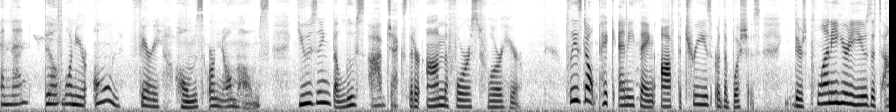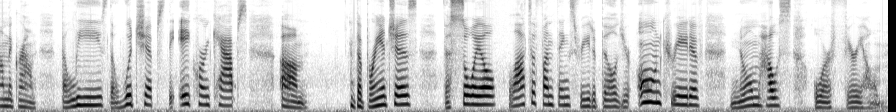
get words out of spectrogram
and then build one of your own fairy homes or gnome homes using the loose objects that are on the forest floor here. Please don't pick anything off the trees or the bushes. There's plenty here to use that's on the ground. The leaves, the wood chips, the acorn caps, um, the branches, the soil, lots of fun things for you to build your own creative gnome house or fairy home.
